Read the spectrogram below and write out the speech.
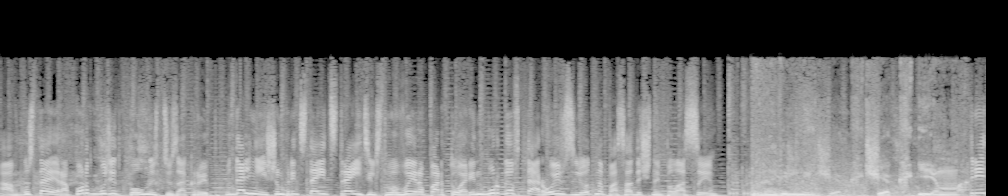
августа аэропорт будет полностью закрыт. В дальнейшем предстоит строительство в аэропорту Оренбурга второй взлетно-посадочной полосы. Правильный чек. Чек-ин. 3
